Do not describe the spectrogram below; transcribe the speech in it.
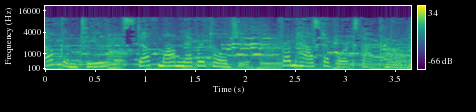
Welcome to Stuff Mom Never Told You from HowStuffWorks.com.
